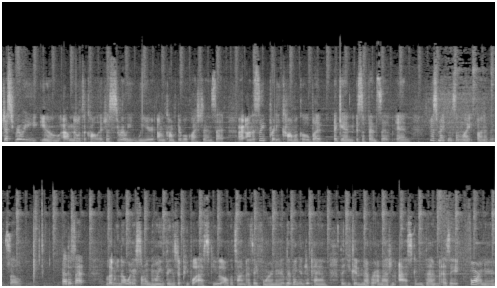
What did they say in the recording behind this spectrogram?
just really, you know, I don't know what to call it, just really weird, uncomfortable questions that are honestly pretty comical, but again, it's offensive and just making some light fun of it. So that is that. Let me know what are some annoying things that people ask you all the time as a foreigner living in Japan that you could never imagine asking them as a foreigner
